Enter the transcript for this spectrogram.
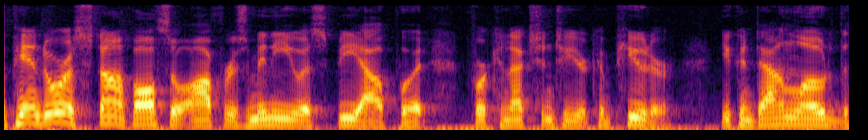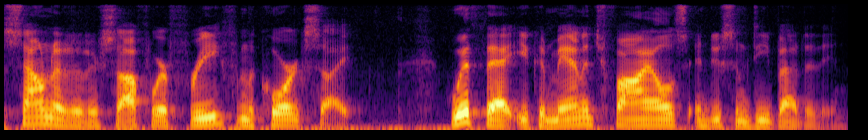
The Pandora Stomp also offers mini USB output for connection to your computer. You can download the sound editor software free from the Korg site. With that, you can manage files and do some deep editing.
